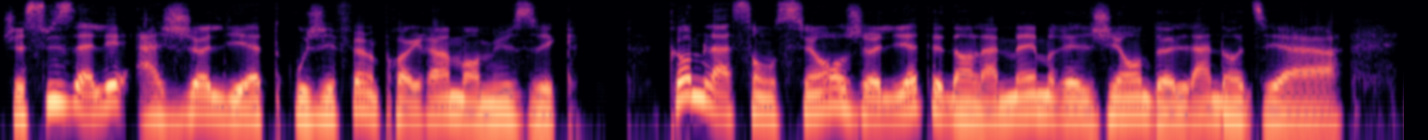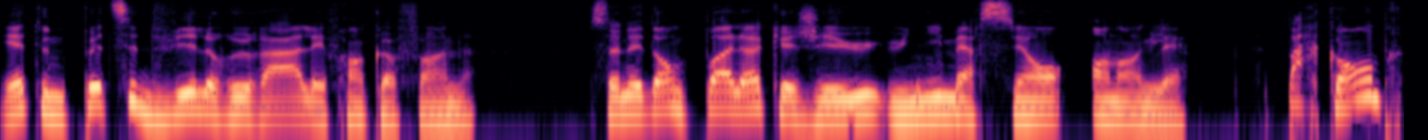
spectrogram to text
je suis allé à Joliette où j'ai fait un programme en musique. Comme l'Assomption, Joliette est dans la même région de Lanaudière et est une petite ville rurale et francophone. Ce n'est donc pas là que j'ai eu une immersion en anglais. Par contre,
